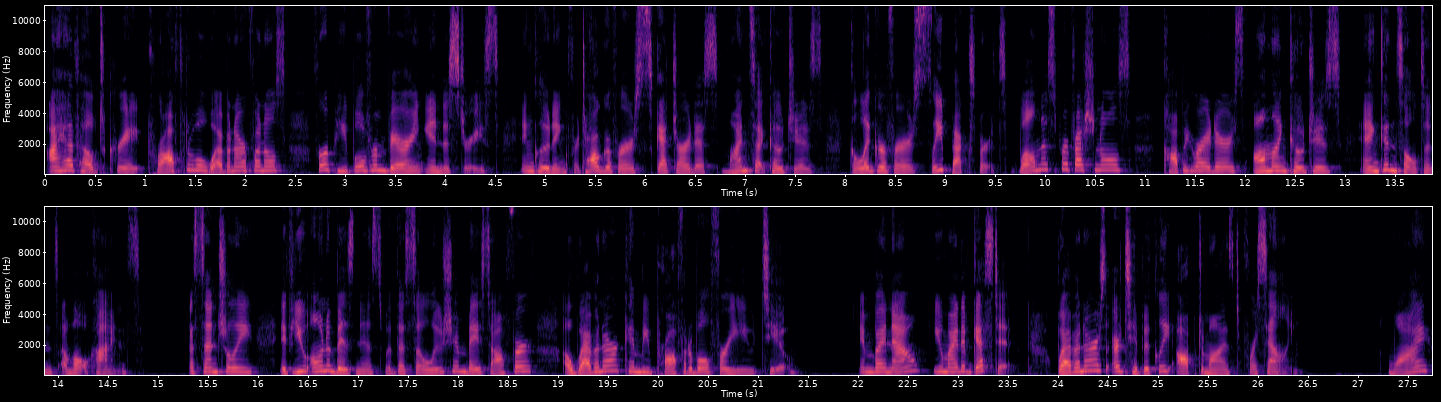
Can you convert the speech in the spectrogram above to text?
I have helped create profitable webinar funnels for people from varying industries, including photographers, sketch artists, mindset coaches, calligraphers, sleep experts, wellness professionals, copywriters, online coaches, and consultants of all kinds. Essentially, if you own a business with a solution based offer, a webinar can be profitable for you too. And by now, you might have guessed it webinars are typically optimized for selling. Why?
